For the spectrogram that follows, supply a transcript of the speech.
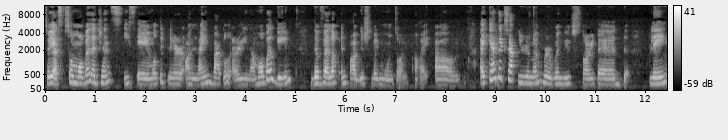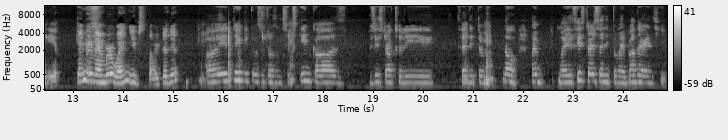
so yes, so Mobile Legends is a multiplayer online battle arena mobile game developed and published by Moonton. Okay. Um, I can't exactly remember when we started playing it. Can you remember when you've started it? I think it was 2016 because my sister actually said it to me. No, my my sister said it to my brother and she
